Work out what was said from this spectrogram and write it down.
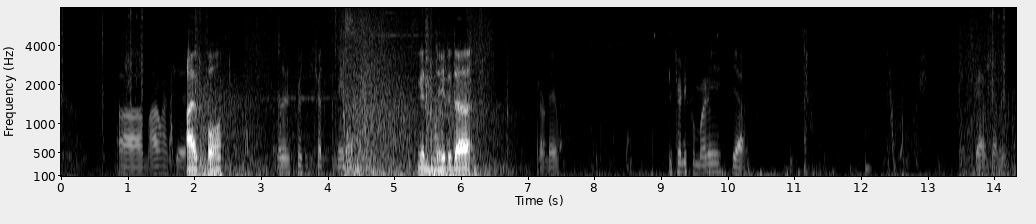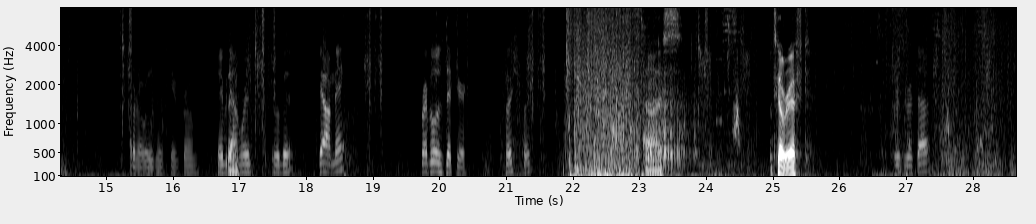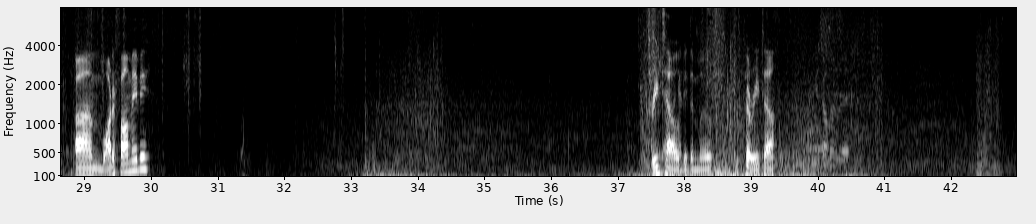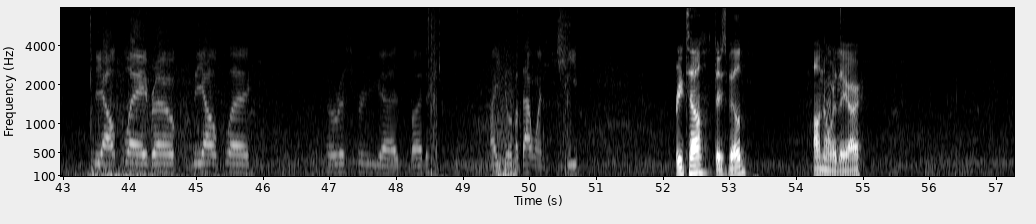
Um, I don't have shit. I have full. Another person tried to us. I'm getting naded at. I don't know. Is turning for money? Yeah. Okay, I'm coming. I don't know where those names came from. Maybe downwards a little bit. Yeah, on me. Right below his dip here. Push, push. Nice. Let's go rift. Where's the rift at? Um, waterfall maybe? Retail will be the move. Go retail. All the rifts. The outplay, bro. The outplay. No rifts for you guys, bud. How you feel about that one, chief? Retail, there's build. I don't know where they are.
